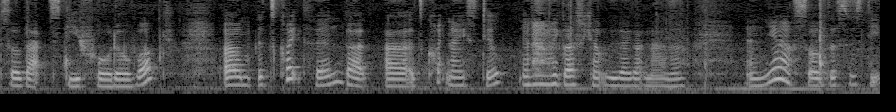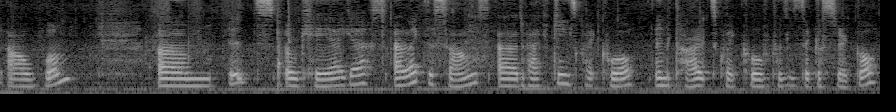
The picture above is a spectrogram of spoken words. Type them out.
So that's the photo book. Um, it's quite thin, but uh, it's quite nice too. And oh my gosh, I can't believe I got Nana. And yeah, so this is the album. Um, it's okay, I guess. I like the songs. Uh, the packaging is quite cool, and the card's quite cool because it's like a circle.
